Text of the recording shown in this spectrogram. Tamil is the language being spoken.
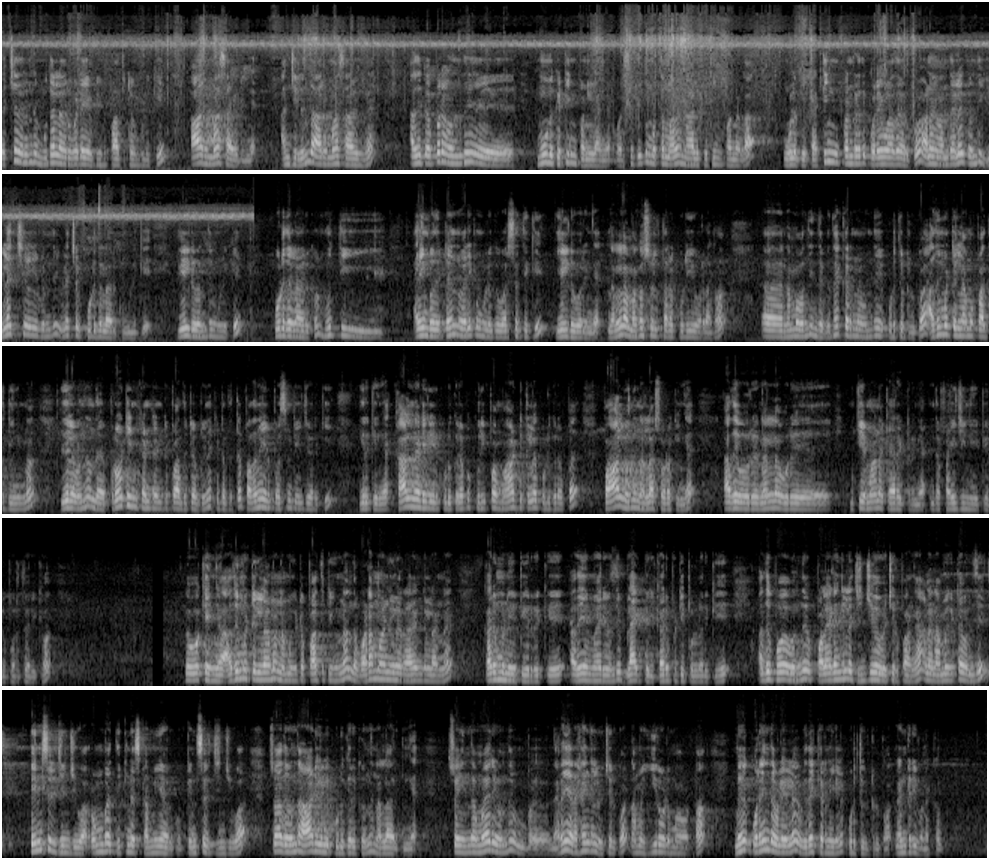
வச்சதுலேருந்து முதல் அறுவடை அப்படின்னு பார்த்துட்டு உங்களுக்கு ஆறு மாதம் ஆகிடுங்க அஞ்சுலேருந்து ஆறு மாதம் ஆகுங்க. அதுக்கப்புறம் வந்து மூணு கட்டிங் பண்ணலாங்க. வருஷத்துக்கு மொத்தமாக நாலு கட்டிங் பண்ணலாம். உங்களுக்கு கட்டிங் பண்ணுறது குறைவாக தான் இருக்கும். ஆனால் அந்த அளவுக்கு வந்து இளைச்சல் வந்து விளைச்சல் கூடுதலாக இருக்கும் உங்களுக்கு. வீல்டு வந்து உங்களுக்கு கூடுதலாக இருக்கும். நூற்றி ஐம்பது டன் வரைக்கும் உங்களுக்கு வருஷத்துக்கு ஈல்டு வருங்க. நல்ல மகசூல் தரக்கூடிய ஒரு ரகம். நம்ம வந்து இந்த விதக்கரனை வந்து கொடுத்துட்ருக்கோம். அது மட்டும் இல்லாமல் பார்த்துட்டிங்கன்னா இதில் வந்து அந்த ப்ரோட்டீன் கண்டென்ட் பார்த்துட்டு அப்படின்னா கிட்டத்தட்ட பதினேழு பர்சன்டேஜ் வரைக்கும் இருக்குங்க. கால்நடைகள் கொடுக்குறப்ப குறிப்பாக மாட்டுக்கெல்லாம் கொடுக்குறப்ப பால் வந்து நல்லா சுரக்குங்க. அது ஒரு நல்ல ஒரு முக்கியமான கேரக்டருங்க இந்த ஃபைவ் ஜி நேப்பியரை பொறுத்த வரைக்கும். ஓகேங்க. அது மட்டும் இல்லாமல் நம்மக்கிட்ட பார்த்துட்டிங்கன்னா அந்த வட மாநில ரகங்களான கரும்பு நேப்பியர் இருக்குது அதே மாதிரி வந்து ப்ளாக்பெர்ரி கருப்பட்டி புல் இருக்குது அது போக வந்து பல இடங்களில் ஜிஞ்சுவா வச்சுருப்பாங்க. ஆனால் நம்மக்கிட்ட வந்து பென்சில் ஜிஞ்சுவா ரொம்ப திக்னஸ் கம்மியாக இருக்கும். பென்சில் ஜிஞ்சுவா ஸோ அது வந்து ஆடுகளுக்கு கொடுக்கறதுக்கு வந்து நல்லா இருக்குங்க. ஸோ இந்த மாதிரி வந்து நிறைய ரகங்கள் வச்சுருக்கோம். நம்ம ஈரோடு மாவட்டம் மிக குறைந்த விலையில் விதைக்கரணிகளை கொடுத்துக்கிட்டு இருக்கோம். நன்றி வணக்கம்.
